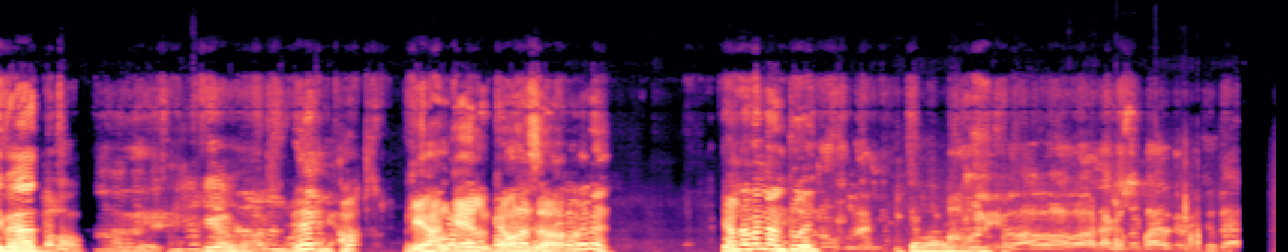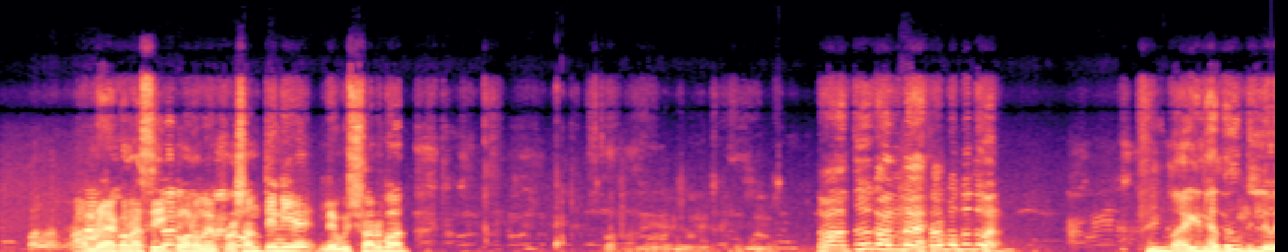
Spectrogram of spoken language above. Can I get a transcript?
রিবাদ কে আঙ্কেল? কেমন আছো? ক্যামেরাম্যান নাম তুই আমরা এখন আছি গরমের প্রশান্তি নিয়ে লেবুর শরবত। বাগিনা তো দিলে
